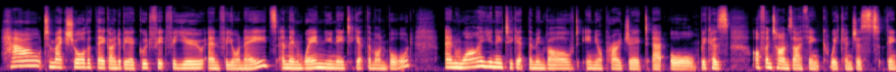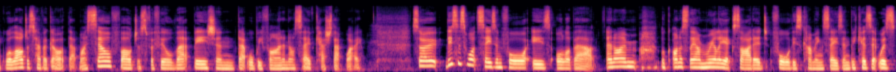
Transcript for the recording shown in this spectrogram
how to make sure that they're going to be a good fit for you and for your needs, and then when you need to get them on board, and why you need to get them involved in your project at all. Because oftentimes I think we can just think, well, I'll just have a go at that myself, I'll just fulfill that bit, and that will be fine, and I'll save cash that way. So, this is what season four is all about. And I'm, look, honestly, I'm really excited for this coming season because it was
